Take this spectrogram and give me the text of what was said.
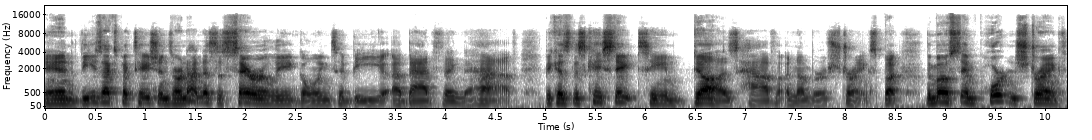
And these expectations are not necessarily going to be a bad thing to have, because this K State team does have a number of strengths. But the most important strength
